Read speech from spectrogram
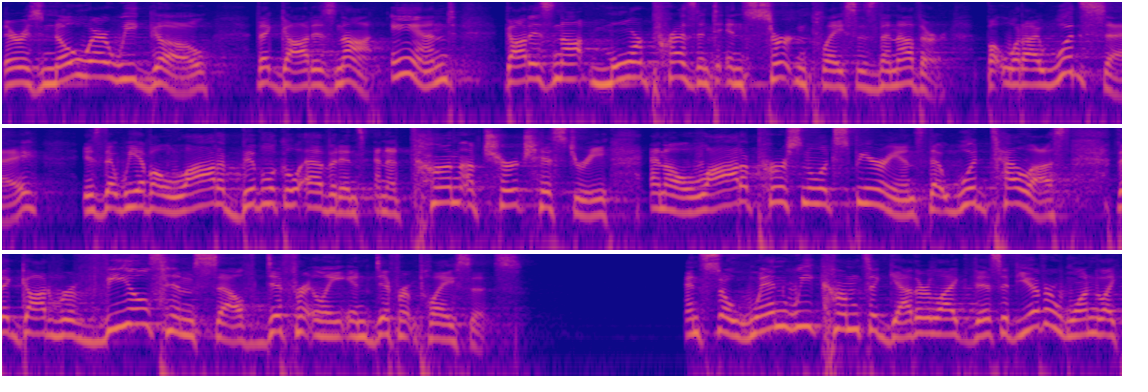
There is nowhere we go that God is not. And God is not more present in certain places than other. But what I would say is that we have a lot of biblical evidence and a ton of church history and a lot of personal experience that would tell us that God reveals himself differently in different places. And so when we come together like this, if you ever wonder, like,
